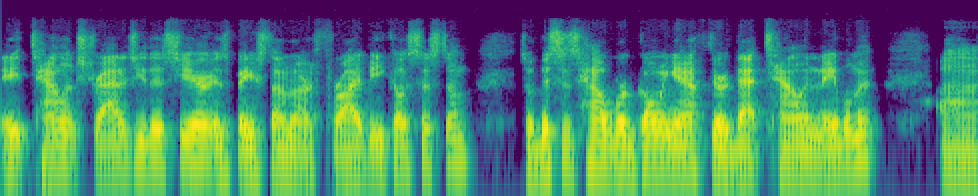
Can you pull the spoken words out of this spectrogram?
eight talent strategy this year is based on our thrive ecosystem. So this is how we're going after that talent enablement uh,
